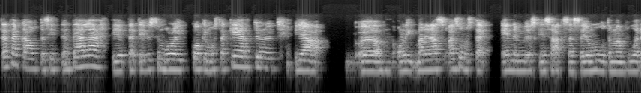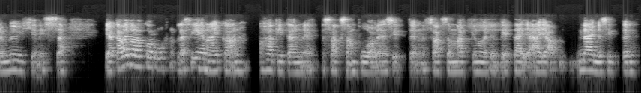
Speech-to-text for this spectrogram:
tätä kautta sitten tämä lähti, että tietysti minulla oli kokemusta kertynyt ja oli, mä olin asunut sitä ennen myöskin Saksassa jo muutaman vuoden Münchenissä. Ja Kalevala Koru siihen aikaan haki tänne Saksan puoleen sitten Saksan markkinoiden vetäjää ja näin me sitten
